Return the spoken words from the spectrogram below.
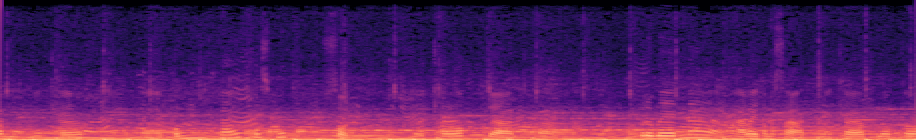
่านนะครับผมไลฟ์เฟซบุ๊กสดนะครับจากบริเวณหน้ามหาลัยธรรมศาสตร์นะครับ แล้วก็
